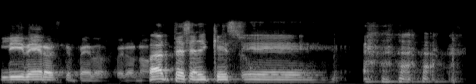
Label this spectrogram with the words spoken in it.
lidero este pedo, pero no. Partes el queso. Eh,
